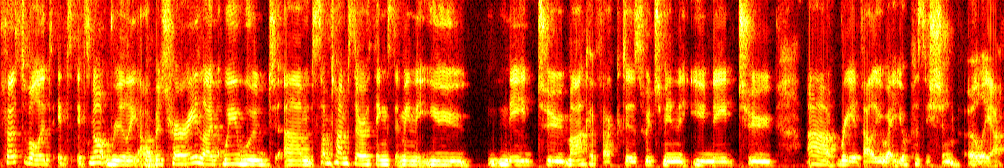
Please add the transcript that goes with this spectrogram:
first of all, it's, it's it's not really arbitrary. Like we would um, sometimes there are things that mean that you need to market factors, which mean that you need to uh, reevaluate your position earlier,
